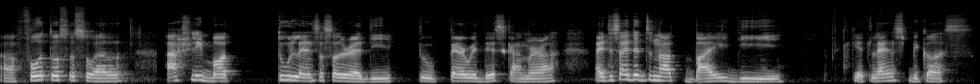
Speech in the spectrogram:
uh, photos as well. I actually bought two lenses already to pair with this camera. I decided to not buy the kit lens because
